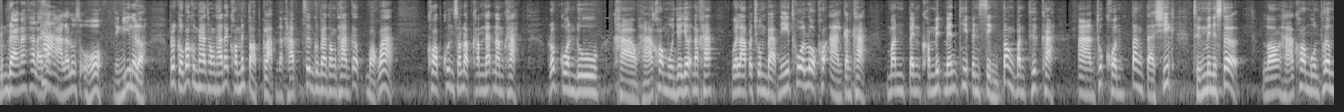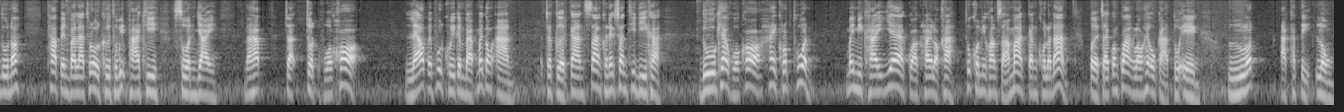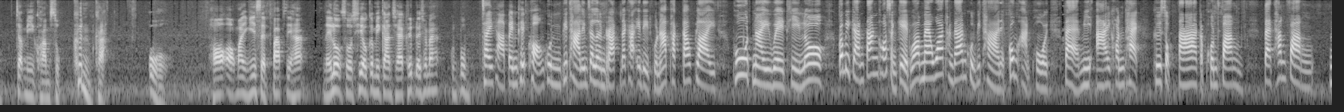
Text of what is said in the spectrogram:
รุนแรงนะ ถ้าหลายท่านอ่านแล้วรู้สึกโอ้อย่างนี้เลยเหรอปรากฏว่าคุณแพทองทานได้คอมเมนต์ตอบกลับนะครับ ซึ่งคุณแพทองทานก็บอกว่า ขอบคุณสำหรับคำแนะนำค่ะ รบกวนดูข่าวหาข้อมูลเยอะๆนะคะ เวลาประชุมแบบนี้ทั่วโลกเขาอ่านกันค่ะ มันเป็นคอมมิชเมนต์ที่เป็นสิ่งต้องบันทึกค่ะ อ่านทุกคนตั้งแต่ชิคถึงมินิสเตอร์ ลองหาข้อมูลเพิ่มดูเนาะถ้าเป็น bilateral คือทวิภาคีส่วนใหญ่นะครับ จะจดหัวข้อ แล้วไปพูดคุยกันแบบไม่ต้องอ่าน จะเกิดการสร้างคอนเน t ชันที่ดีค่ะ ดูแค่หัวข้อให้ครบถ้วน ไม่มีใครแย่กว่าใครหรอกค่ะ ทุกคนมีความสามารถกันคนละด้าน เปิดใจกว้างๆ ลองให้โอกาสตัวเอง ลดอคติลงจะมีความสุขขึ้นค่ะ โอ้โหพอออกมาอย่างนี้เสร็จปั๊บสิฮะ ในโลกโซเชียลก็มีการแชร์คลิปเลยใช่ไหมคุณปุ้ม ใช่ค่ะ เป็นคลิปของคุณพิธาลิมเจริญรัตน์นะคะเอดีตหัวหน้าพักเก้าไกล พูดในเวทีโลก ก็มีการตั้งข้อสังเกตว่าแม้ว่าทางด้านคุณพิธาเนี่ยก้มอ่านโพย แต่มี eye contact คือสบตากับคนฟัง แต่ทางฝั่ง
